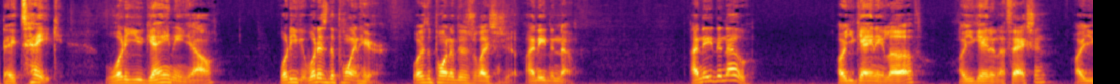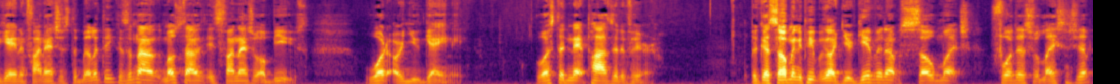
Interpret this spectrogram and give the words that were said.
They take. What are you gaining, y'all? What do you what is the point here? What is the point of this relationship? I need to know. I need to know. Are you gaining love? Are you gaining affection? Are you gaining financial stability? Because sometimes, most times, it's financial abuse. What are you gaining? What's the net positive here? Because so many people, like, you're giving up so much for this relationship.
